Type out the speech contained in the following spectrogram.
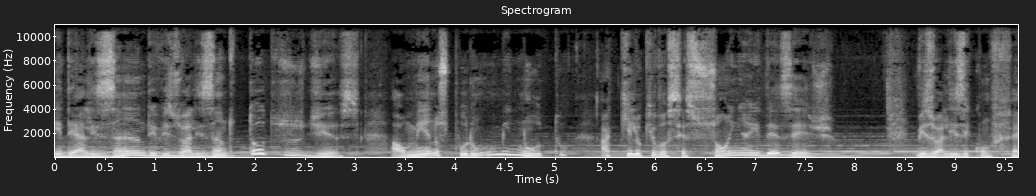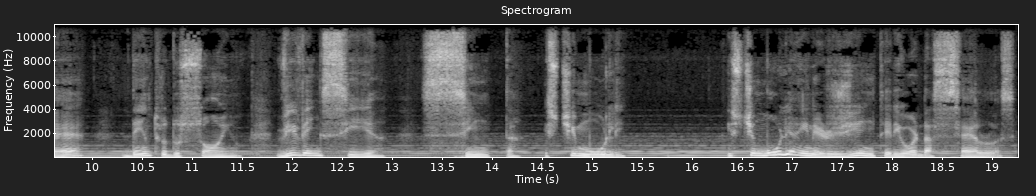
idealizando e visualizando todos os dias, ao menos por um minuto, aquilo que você sonha e deseja. Visualize com fé, dentro do sonho, vivencia, sinta, estimule. Estimule a energia interior das células,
